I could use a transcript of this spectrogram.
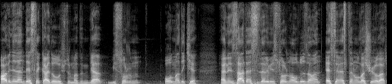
Abi neden destek kaydı oluşturmadın? Ya bir sorun olmadı ki. Yani zaten sizlere bir sorun olduğu zaman SMS'ten ulaşıyorlar.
